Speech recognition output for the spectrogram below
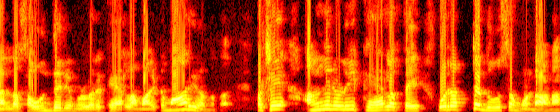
നല്ല സൗന്ദര്യമുള്ള ഒരു കേരളമായിട്ട് മാറി വന്നത്. പക്ഷേ അങ്ങനെയുള്ള ഈ കേരളത്തെ ഒരൊറ്റ ദിവസം കൊണ്ടാണ്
